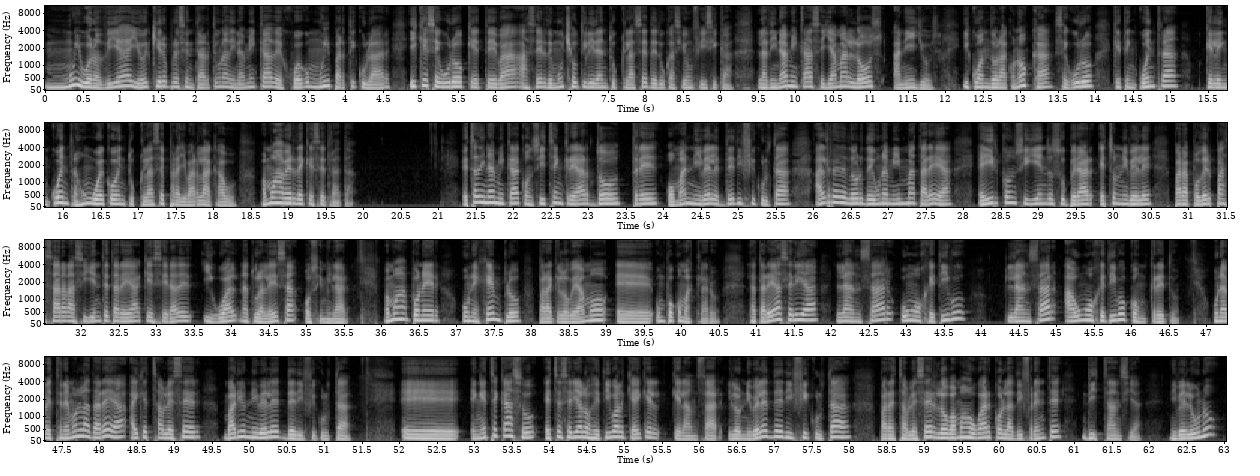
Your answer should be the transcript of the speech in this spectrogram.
Muy buenos días y hoy quiero presentarte una dinámica de juego muy particular y que seguro que te va a hacer de mucha utilidad en tus clases de educación física. La dinámica se llama los anillos y cuando la conozcas seguro que te encuentra que le encuentras un hueco en tus clases para llevarla a cabo. Vamos a ver de qué se trata. Esta dinámica consiste en crear dos, tres o más niveles de dificultad alrededor de una misma tarea e ir consiguiendo superar estos niveles para poder pasar a la siguiente tarea que será de igual naturaleza o similar. Vamos a poner un ejemplo para que lo veamos eh, un poco más claro. La tarea sería lanzar un objetivo, lanzar a un objetivo concreto. Una vez tenemos la tarea, hay que establecer varios niveles de dificultad. Eh, en este caso, este sería el objetivo al que hay que, lanzar. Y los niveles de dificultad, para establecerlo, vamos a jugar con las diferentes distancias. Nivel 1,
